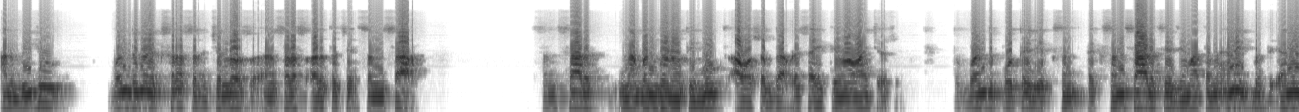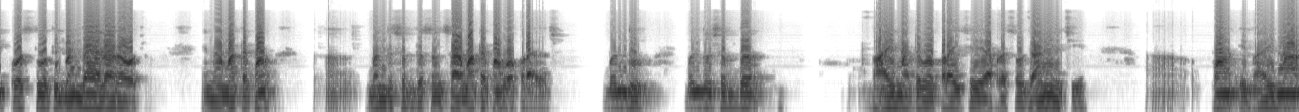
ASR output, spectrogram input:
અને બીજું બંધનો એક સરસ અને છેલ્લો સરસ અર્થ છે સંસાર. સંસારના બંધનોથી મુક્ત આવો શબ્દ આપણે સાહિત્યમાં વાંચ્યો છે. તો બંધ પોતે જ એક સંસાર છે, જેમાં તમે અનેક બધી, અનેક વસ્તુઓથી બંધાયેલા રહો છો. એના માટે પણ બંધુ શબ્દ સંસાર માટે પણ વપરાયો છે. બંધુ બંધુ શબ્દ ભાઈ માટે વપરાય છે એ આપણે સૌ જાણીએ છીએ. પણ એ ભાઈમાં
